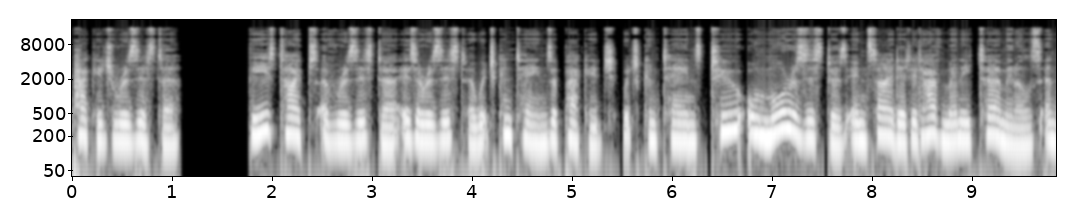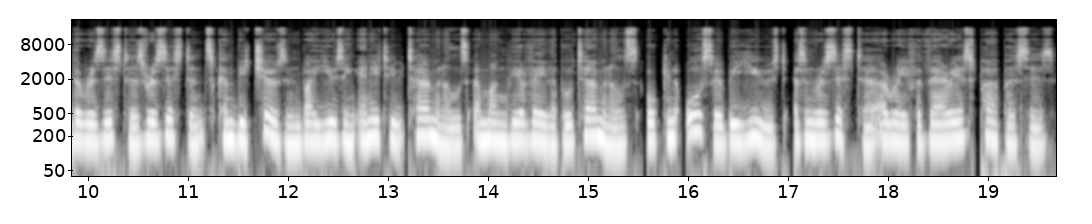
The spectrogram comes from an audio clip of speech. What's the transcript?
Package resistor these types of resistor is a resistor which contains a package which contains two or more resistors inside it. It have many terminals and the resistor's resistance can be chosen by using any two terminals among the available terminals or can also be used as an resistor array for various purposes.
